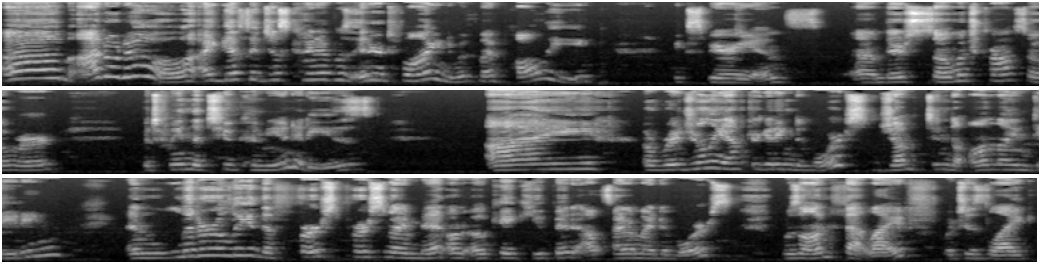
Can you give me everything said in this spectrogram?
Um, I don't know. I guess it just kind of was intertwined with my poly experience. Um, there's so much crossover between the two communities. I originally, after getting divorced, jumped into online dating, and literally the first person I met on OKCupid outside of my divorce was on FetLife, which is like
